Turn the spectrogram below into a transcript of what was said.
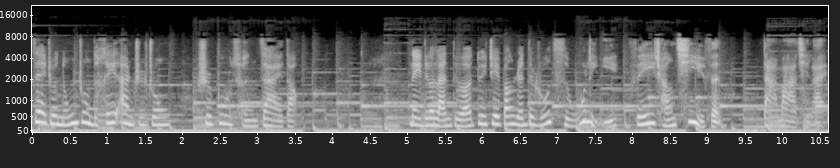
在这浓重的黑暗之中是不存在的。内德兰德对这帮人的如此无礼非常气愤，大骂起来：“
